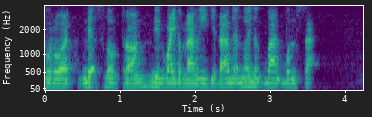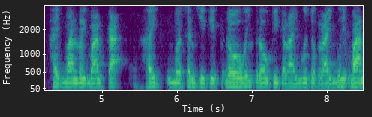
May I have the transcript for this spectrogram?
ពលរដ្ឋអ្នកស្លូតត្រង់មានវាយតម្លៃនេះជាដើមអ្នកនោះនឹងបានបុណ្យស័ក្តិហើយបានលុយបានកាក់ ហើយបើសិនជាគេបដូរវិញបដូរពីកន្លែងមួយទៅកន្លែងមួយបាន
